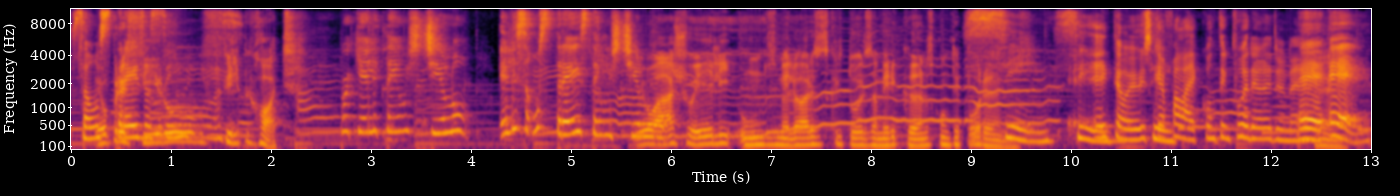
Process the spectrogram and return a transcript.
São os Eu três prefiro assim, Philip Roth. porque ele tem um estilo, eles são os três têm um estilo Eu acho ele um dos melhores escritores americanos contemporâneos. Sim, sim. Então, eu isso que eu ia falar, é contemporâneo, né? É, é,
